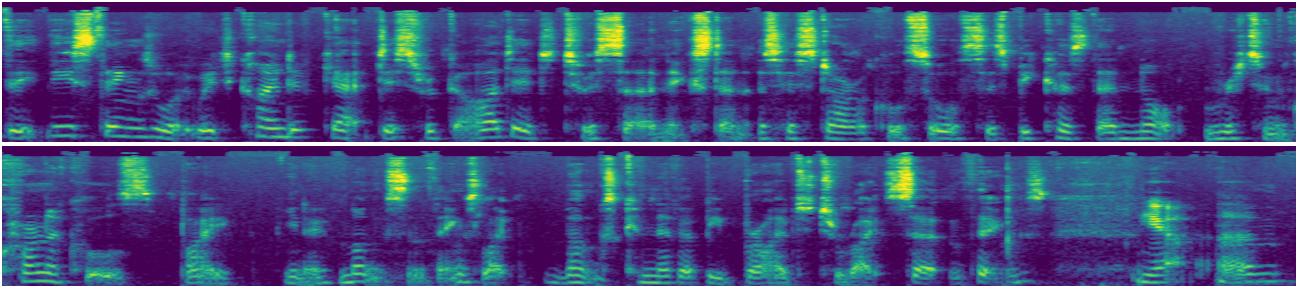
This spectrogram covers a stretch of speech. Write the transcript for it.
th- these things wh- which kind of get disregarded to a certain extent as historical sources because they're not written chronicles by you know monks and things like monks can never be bribed to write certain things yeah. um,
